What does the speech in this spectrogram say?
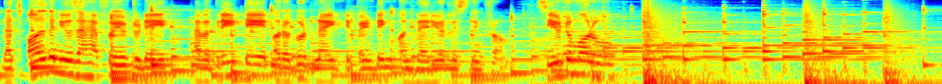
That's all the news I have for you today. Have a great day or a good night, depending on where you're listening from. See you tomorrow.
